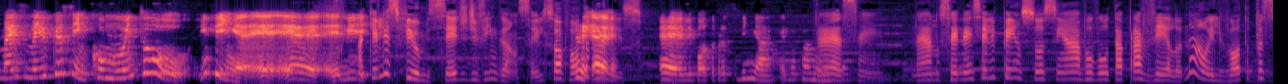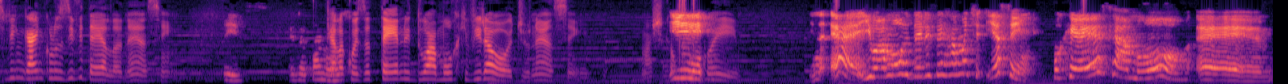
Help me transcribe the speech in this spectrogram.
mas meio que assim, com muito. Enfim, é, é, é, ele. Aqueles filmes, sede de vingança, ele só volta é, pra isso. É, ele volta pra se vingar, exatamente. É, sim. Né? Não sei nem se ele pensou assim, ah, vou voltar pra vê-la. Não, ele volta pra se vingar, inclusive, dela, né? Assim. Isso, exatamente. Aquela coisa tênue do amor que vira ódio, né? Assim. Acho que é um pouco aí. É, e o amor deles é realmente. E assim, porque esse amor é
